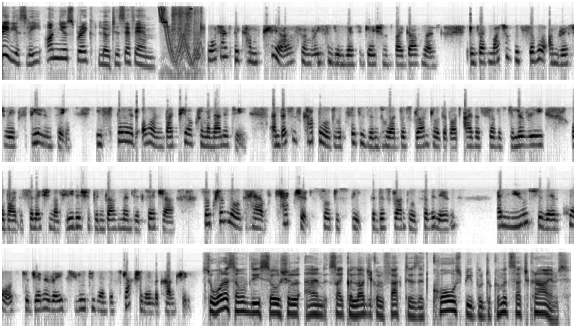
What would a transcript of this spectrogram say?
Previously on Newsbreak, Lotus FM. What has become clear from recent investigations by government is that much of the civil unrest we're experiencing is spurred on by pure criminality. And this is coupled with citizens who are disgruntled about either service delivery or by the selection of leadership in government, etc. So criminals have captured, so to speak, the disgruntled civilians and used their cause to generate looting and destruction in the country. So, what are some of these social and psychological factors that cause people to commit such crimes?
